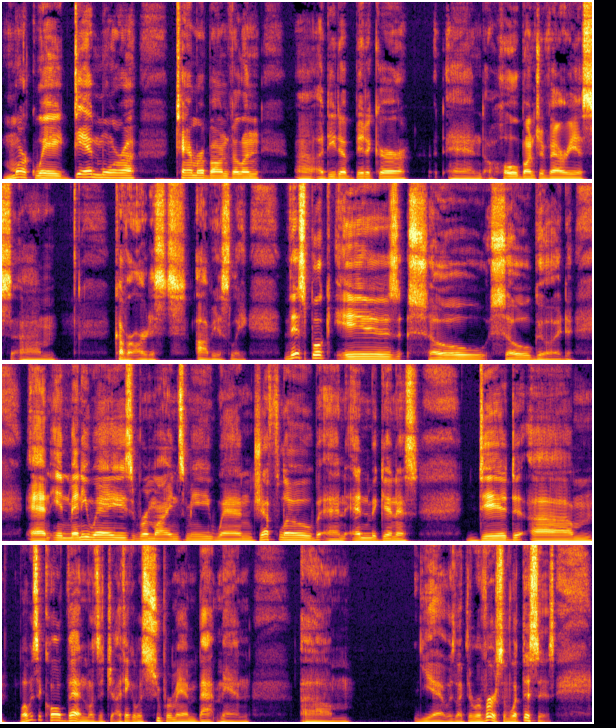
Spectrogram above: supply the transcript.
Mark Waid, Dan Mora, Tamara Bonvillain, uh, Aditya Bidikar, and a whole bunch of various um, cover artists, obviously. This book is so, so good. And in many ways reminds me when Jeph Loeb and Ed McGuinness did um what was it called then? Was it I think it was Superman Batman. Um yeah, it was like the reverse of what this is.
